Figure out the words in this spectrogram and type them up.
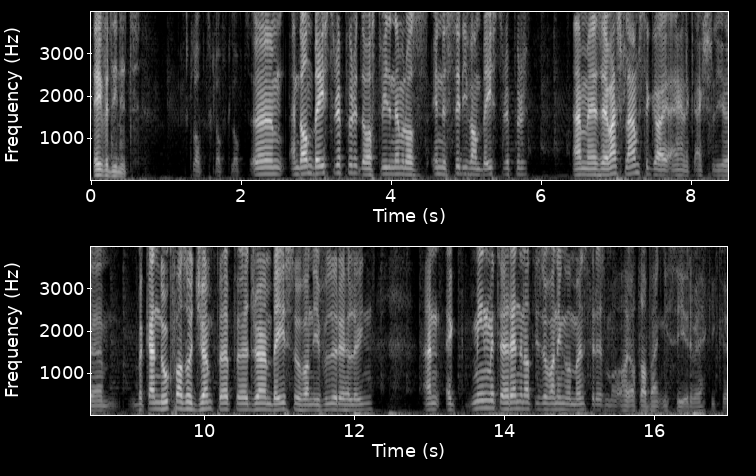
Hij verdient het. Klopt, klopt, klopt. Ehm, en dan Bass Tripper, dat was het tweede nummer, was In the City van Bass Tripper. En hij is een West-Vlaamse guy eigenlijk, actually. Ehm, bekend ook van zo jump-up, eh, drum bass, zo van die voelige geluiden. En ik meen me te herinneren dat hij zo van Engel Munster is, maar oh ja, dat ben ik niet zeker. Weg. Ik, eh,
